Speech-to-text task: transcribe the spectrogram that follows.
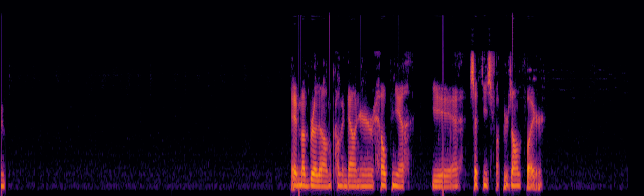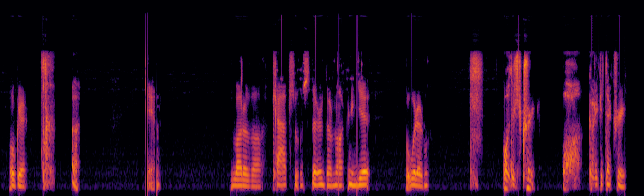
too. Hey, my brother, I'm coming down here helping you. Yeah, set these fuckers on fire. Okay. Damn. A lot of uh, capsules there that I'm not gonna get, but whatever. Oh, there's a crate. Oh, gotta get that crate.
